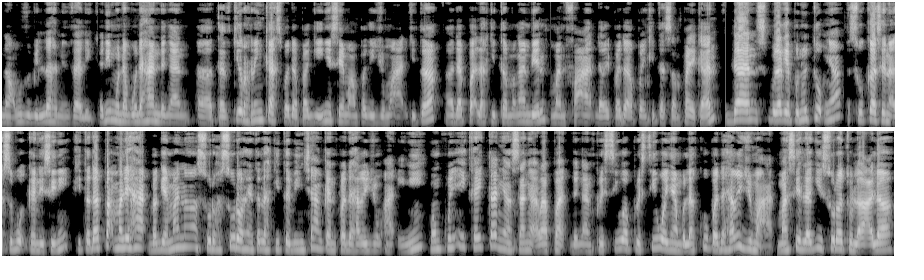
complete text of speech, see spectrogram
Na'udzubillah min zalik. Jadi mudah-mudahan dengan uh, tazkirah ringkas pada pagi ini, sembang pagi Jumaat kita, uh, dapatlah kita mengambil manfaat daripada apa yang kita sampaikan. Dan sebagai penutupnya, suka saya nak sebutkan di sini, kita dapat melihat bagaimana surah-surah yang telah kita bincangkan pada hari Jumaat ini mempunyai kaitan yang sangat rapat dengan peristiwa-peristiwa yang berlaku pada hari Jumaat. Masih lagi suratul A'la,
